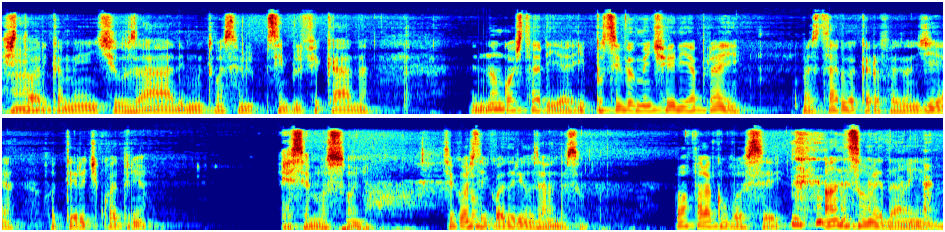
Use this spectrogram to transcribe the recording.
historicamente usada e muito mais sim- simplificada. Não gostaria. E possivelmente eu iria para aí. Mas sabe o que eu quero fazer um dia? Roteiro de quadrinho. Esse é meu sonho. Você gosta de quadrinhos, Anderson? Vamos falar com você. Anderson Medanha,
